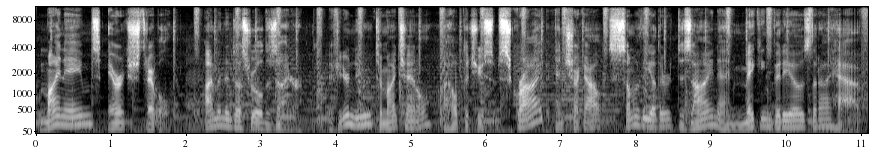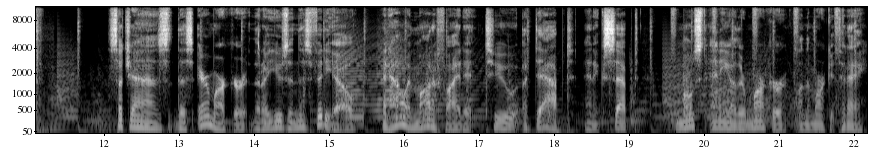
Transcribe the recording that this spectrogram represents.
My name's Eric Strebel. I'm an industrial designer. If you're new to my channel, I hope that you subscribe and check out some of the other design and making videos that I have such as this air marker that I use in this video and how I modified it to adapt and accept most any other marker on the market today.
